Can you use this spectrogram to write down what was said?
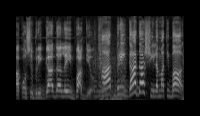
Ako si Brigada Lay Bagyo. at Brigada Sheila Matibag.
